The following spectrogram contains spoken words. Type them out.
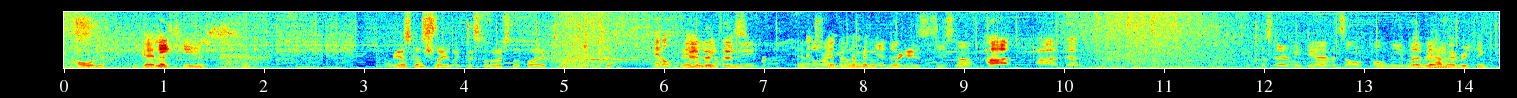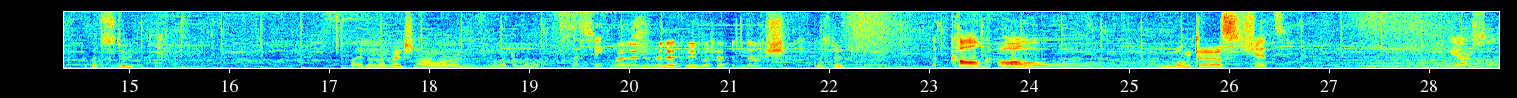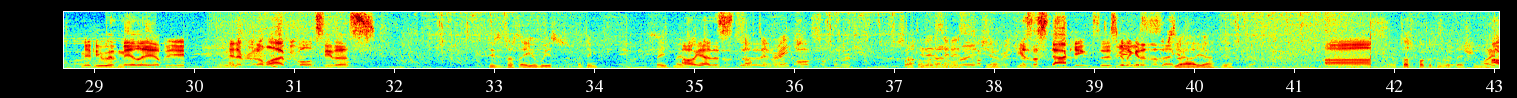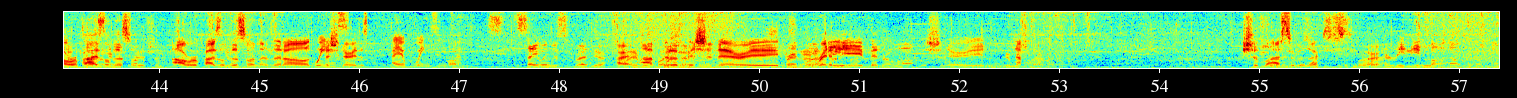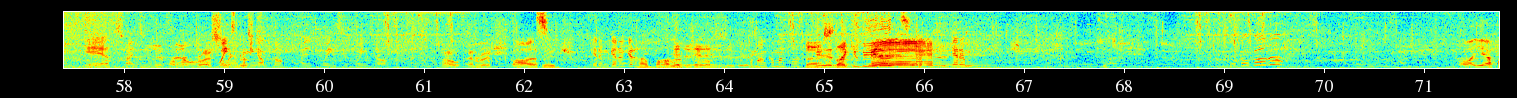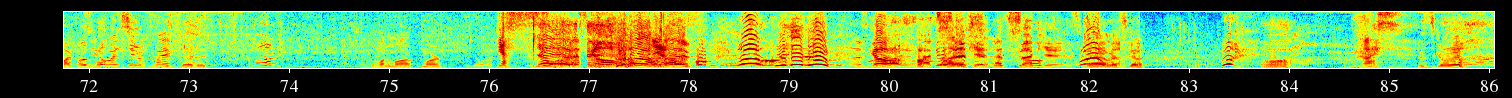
Holy. Okay, let's Big use. Oh, we just gonna attention. stay like this for the rest of the fight. Shit. Middle. Yeah, Middle, we- please. Yeah, Middle stand right in the now. middle. Yeah, look, this is now. Pot. Pot, yeah. Just everything you have, it's on, only Yeah, 11. we have everything. Let's do it. Either enrage now or in like a minute. Let's see. Well, in a minute we would have it done. Let's do. The calm. calm. Oh Monk ass. shit. We are so. low. Maybe with melee, it'll be. And everyone alive, we won't see this. This is just AoEs, I think. Anyways. Bait? Oh yeah, this is the. Soft enrage? Oh, soft enrage? It is, it is. Enrage. Soft Yeah. enrage. He has the stacking, so he's gonna Yeah, get another. the Yeah, yeah, yeah. Uh, yeah. Just focus on rotation. I I'll don't reprisal any this one. I'll reprisal this one, and then I'll Wings. missionary this. I have wings in pen. S- Say when you spread. Yeah, Alright, I have I'm gonna missionary. Spread. Ready, For min- a missionary. No. must have it. Should last to the next. I really need a lot of help right Yeah, yeah, that's fine. I'm Wings coming up now. Wings, wings, wings out. Oh, enrage. Oh, that's- Rage. Get him, get him, get him. Uh, Hit Bahamut. hit hit hit Come on, come on, come on. now. it. Hit it First, like you mean it! Get him. Oh yeah, 5 point Zero, zero, five. Got it. Come on. The one more, more. You got. Yes! Yeah, let's go! yes! Woo! Let's go! That's Nice. second. That's second. Yeah, let's go. Nice. Let's go!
